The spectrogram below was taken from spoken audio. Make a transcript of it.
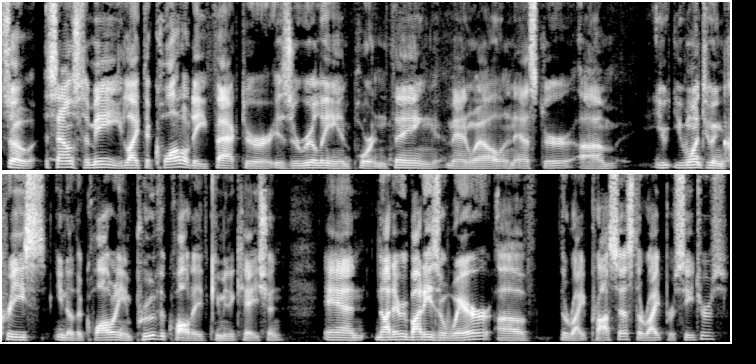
So it sounds to me like the quality factor is a really important thing, Manuel and Esther. Um, you, you want to increase, you know, the quality, improve the quality of communication, and not everybody's aware of the right process, the right procedures.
